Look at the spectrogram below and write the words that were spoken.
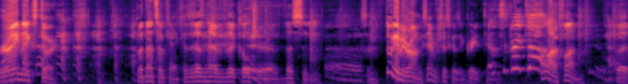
Right next door. But that's okay because it doesn't have the culture of the city. So, don't get me wrong, San Francisco is a great town. It's a great town. a lot of fun, but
